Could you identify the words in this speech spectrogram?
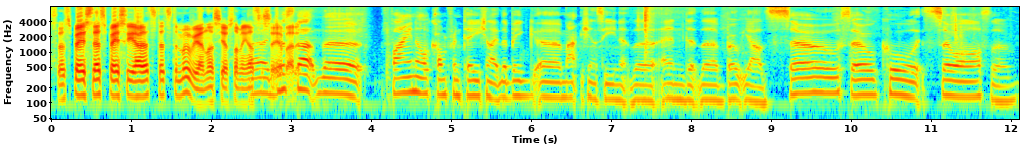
So that's bas- that's basically uh, that's that's the movie. Unless you have something else Uh, to say about it. Just that the final confrontation, like the big um, action scene at the end at the boatyard, so so cool. It's so awesome.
